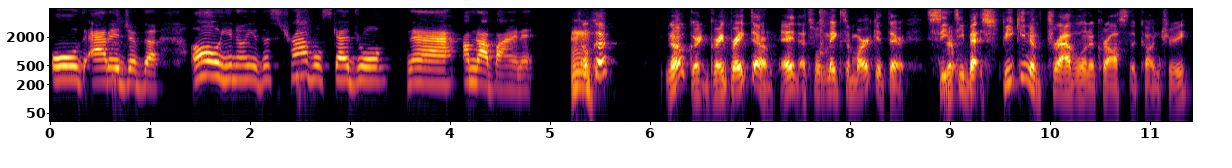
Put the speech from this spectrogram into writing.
old adage of the, oh, you know, this travel schedule, nah, I'm not buying it. Mm. Okay. No, great, great breakdown. Hey, that's what makes a market there. CT yep. bet. Speaking of traveling across the country.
